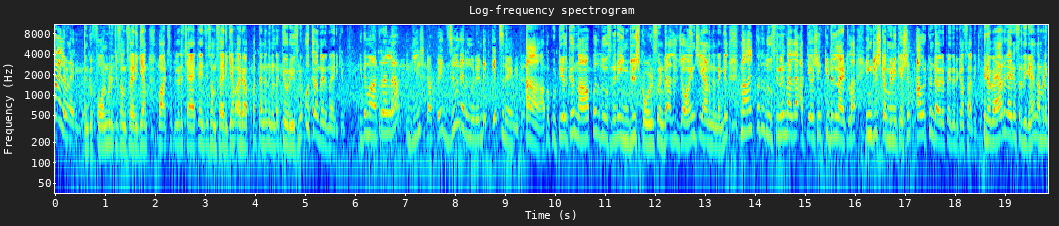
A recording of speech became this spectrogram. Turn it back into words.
അവൈലബിൾ ആയിരിക്കും. നിങ്ങൾക്ക് ഫോൺ വിളിച്ച് സംസാരിക്കാം വാട്സപ്പിലൂടെ ചാറ്റ് അയച്ച് സംസാരിക്കാം. അവർ അപ്പം തന്നെ നിങ്ങളുടെ ക്യൂറീസിന് ഉത്തരം തരുന്നതായിരിക്കും. ഇത് മാത്രമല്ല ഇംഗ്ലീഷ് കഫേ ജൂനിയറും കൂടി ഉണ്ട് കിഡ്സിന് വേണ്ടിയിട്ട് ആ അപ്പൊ കുട്ടികൾക്ക് നാൽപ്പത് ദിവസത്തിന് ഇംഗ്ലീഷ് കോഴ്സ് ഉണ്ട്. അതിൽ ജോയിൻ ചെയ്യുകയാണെന്നുണ്ടെങ്കിൽ നാൽപ്പത് ദിവസത്തിൽ നല്ല അത്യാവശ്യം കിഡിലിനായിട്ടുള്ള ഇംഗ്ലീഷ് കമ്മ്യൂണിക്കേഷൻ അവർക്കും ഡെവലപ്പ് ചെയ്തെടുക്കാൻ സാധിക്കും. പിന്നെ വേറൊരു കാര്യം ശ്രദ്ധിക്കണേ. നമ്മുടെ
